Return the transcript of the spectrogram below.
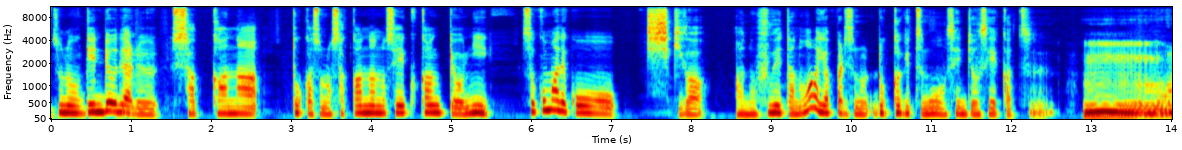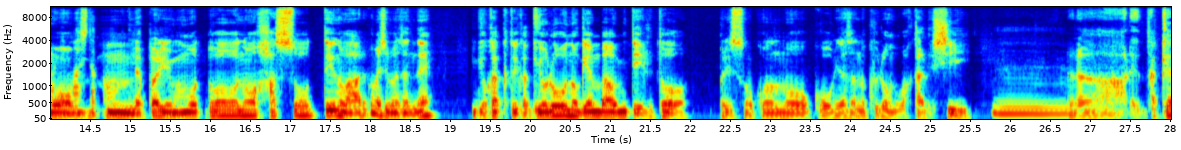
その原料である魚とかその魚の生育環境にそこまでこう知識があの増えたのはやっぱりその6ヶ月の船上生活。うーん、もうありましたか？うん、やっぱり元の発想っていうのはあるかもしれませんね。漁獲というか漁労の現場を見ていると、ぱりそこのこう皆さんの苦労もわかるし、うーんあれだけ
